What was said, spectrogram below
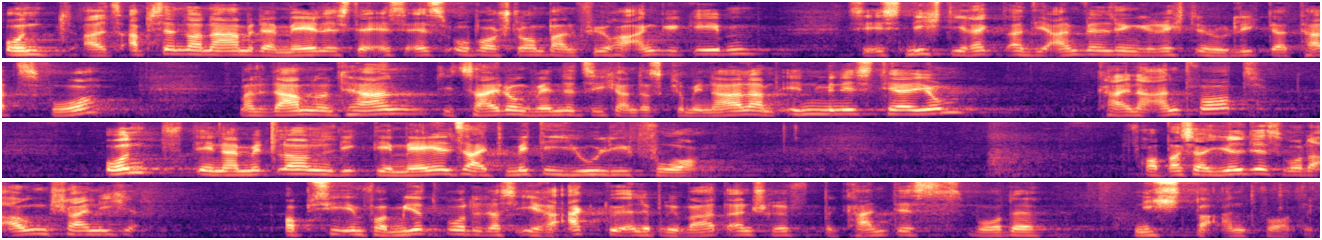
Und als Absendername der Mail ist der SS-Obersturmbahnführer angegeben. Sie ist nicht direkt an die Anwältin gerichtet und liegt der Taz vor. Meine Damen und Herren, die Zeitung wendet sich an das Kriminalamt Innenministerium keine Antwort. Und den Ermittlern liegt die Mail seit Mitte Juli vor. Frau Bascha-Yildiz wurde augenscheinlich, ob sie informiert wurde, dass ihre aktuelle Privatanschrift bekannt ist, wurde nicht beantwortet.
